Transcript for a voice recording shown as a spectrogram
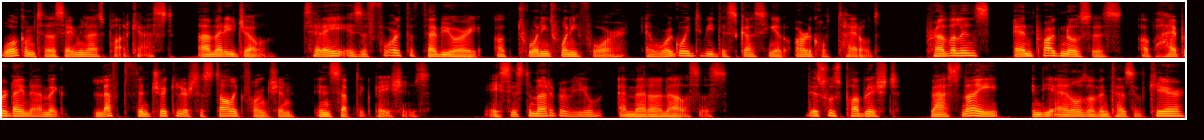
Welcome to the Saving Lives podcast. I'm Eddy Joe. Today is the 4th of February of 2024, and we're going to be discussing an article titled Prevalence and Prognosis of Hyperdynamic Left Ventricular Systolic Function in Septic Patients, a systematic review and meta analysis. This was published last night in the Annals of Intensive Care.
